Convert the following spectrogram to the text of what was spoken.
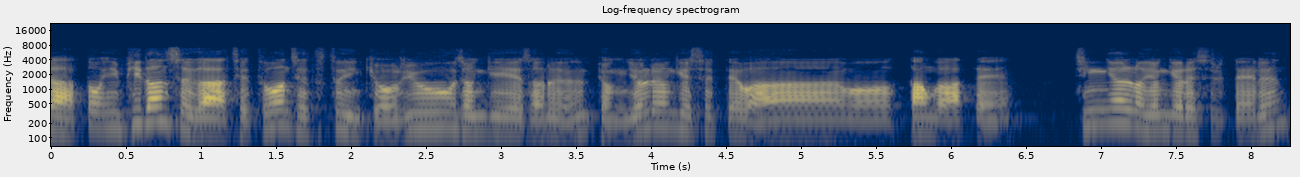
자, 또 임피던스가 Z1, Z2인 교류 전기에서는 병렬로 연결했을 때와 뭐 다음과 같대. 직렬로 연결했을 때는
